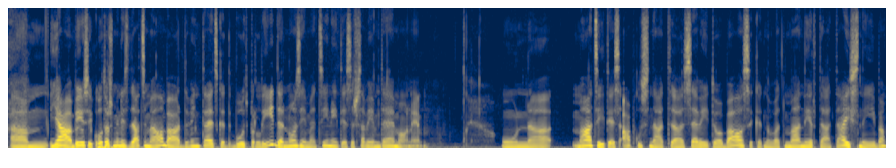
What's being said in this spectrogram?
um, jā bijusī kultūras ministra Dācis Melbārda teica, ka būt par līderi nozīmē cīnīties ar saviem dēmoniem. Un, uh, mācīties apklusināt uh, sevī to balsi, ka nu, vat, man ir tā taisnība,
